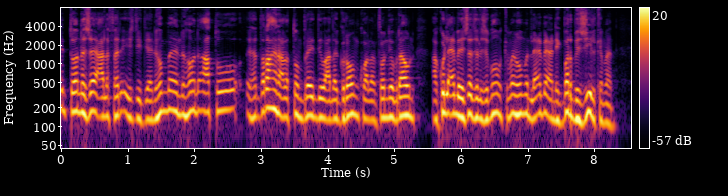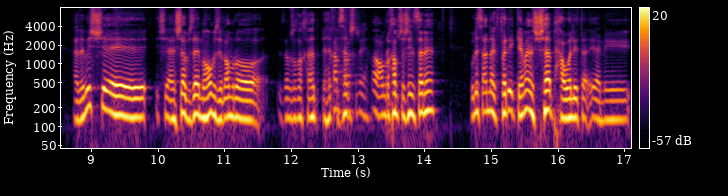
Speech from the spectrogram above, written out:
أنتوا هنا جاي على فريق جديد. يعني هم إن هون اعطوا هذا راهن على توم بريدي وعلى جرونك وعلى أنطونيو براون على كل لعيبة الجداد اللي جابوهم. كمان هم اللعيبه يعني كبار بالجيل كمان. هذا مش يعني شاب زي ماهومز اللي عمره زي ما خد 25 آه عمره 25 سنة. ولسه عندك فريق كمان شاب حواليه ت- يعني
